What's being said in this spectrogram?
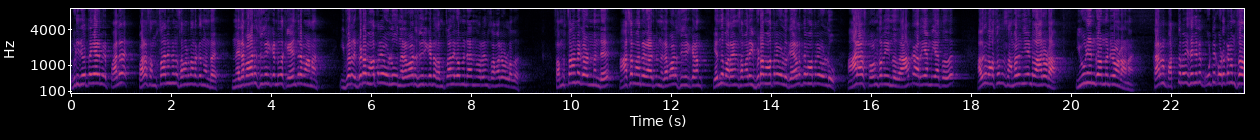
ഇവിടെ ഇരുപത്തയ്യായിരം പേര്. പല പല സംസ്ഥാനങ്ങളിലും സമരം നടക്കുന്നുണ്ട്. നിലപാട് സ്വീകരിക്കേണ്ടത് കേന്ദ്രമാണ്. ഇവർ ഇവിടെ മാത്രമേ ഉള്ളൂ നിലപാട് സ്വീകരിക്കേണ്ട സംസ്ഥാന ഗവൺമെന്റാണെന്ന് പറയുന്ന സമരമുള്ളത്. സംസ്ഥാന ഗവൺമെന്റ് ആശമാരുടെ കാര്യത്തിൽ നിലപാട് സ്വീകരിക്കണം എന്ന് പറയുന്ന സമരം ഇവിടെ മാത്രമേ ഉള്ളൂ കേരളത്തിൽ മാത്രമേ ഉള്ളൂ. ആരാ സ്പോൺസർ ചെയ്യുന്നത്? ആർക്കാ അറിയാൻ വയ്യാത്തത്? അവർ വാസ്തവത്തിൽ സമരം ചെയ്യേണ്ടത് ആരോടാ? യൂണിയൻ ഗവൺമെന്റിനോടാണ് കാരണം പത്ത് പൈസെങ്കിലും കൂട്ടി കൊടുക്കണം സാർ.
